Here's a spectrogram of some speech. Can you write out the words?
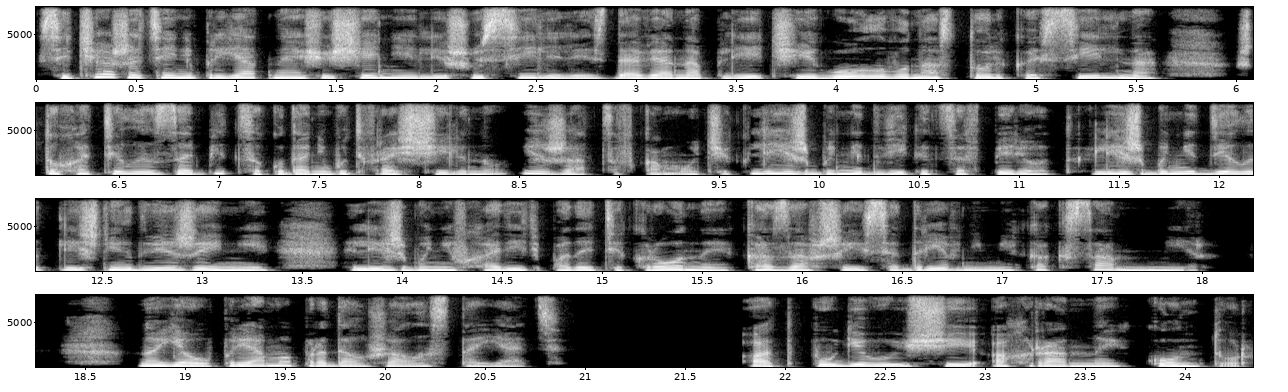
Сейчас же те неприятные ощущения лишь усилились, давя на плечи и голову настолько сильно, что хотелось забиться куда-нибудь в расщелину и сжаться в комочек, лишь бы не двигаться вперед, лишь бы не делать лишних движений, лишь бы не входить под эти кроны, казавшиеся древними, как сам мир. Но я упрямо продолжала стоять. «Отпугивающий охранный контур»,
